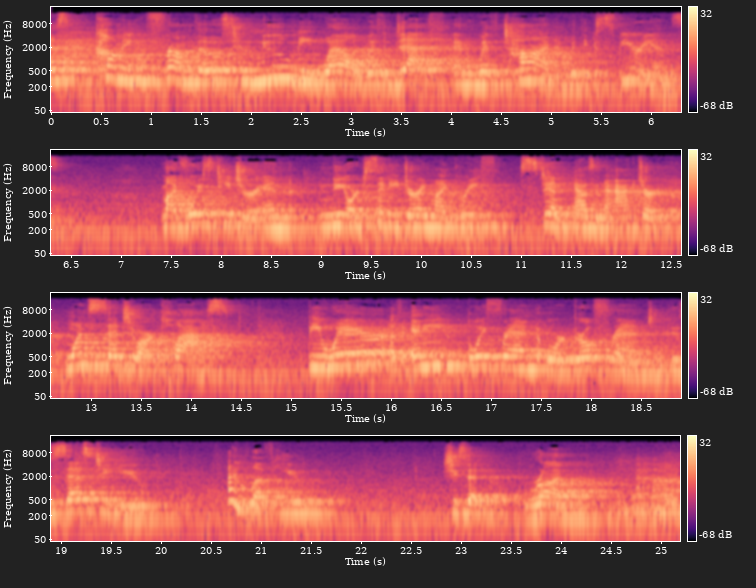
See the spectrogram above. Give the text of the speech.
as coming from those who knew me well with death and with time and with experience. My voice teacher in New York City during my brief stint as an actor once said to our class, Beware of any boyfriend or girlfriend who says to you, I love you. She said, Run.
